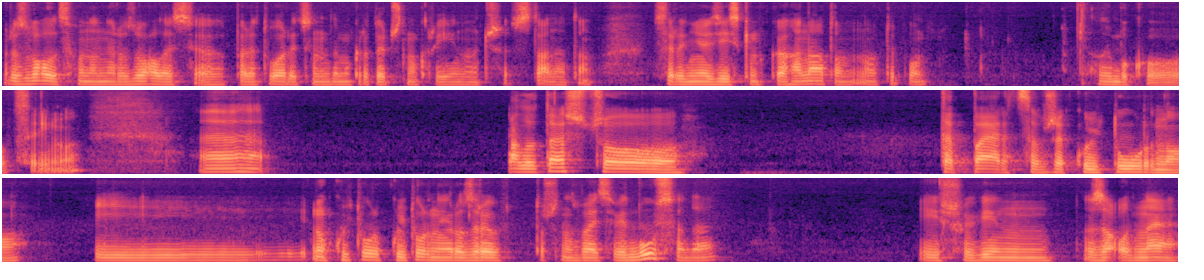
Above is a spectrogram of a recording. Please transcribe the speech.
Розвалиться вона, не розвалиться, перетвориться на демократичну країну, чи стане там середньоазійським каганатом, ну, типу, глибоко все рівно. Е, але те, що тепер це вже культурно і ну, культур, культурний розрив, то що називається, відбувся, да? і що він за одне,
